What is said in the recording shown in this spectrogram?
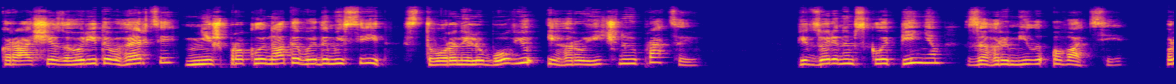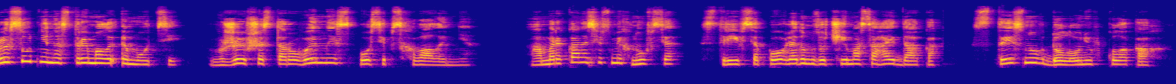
Краще згоріти в герці, ніж проклинати видимий світ, створений любов'ю і героїчною працею. Під зоряним склепінням загриміли овації. Присутні не стримали емоцій, вживши старовинний спосіб схвалення. Американець усміхнувся, стрівся поглядом з очима Сагайдака, стиснув долоню в кулаках.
